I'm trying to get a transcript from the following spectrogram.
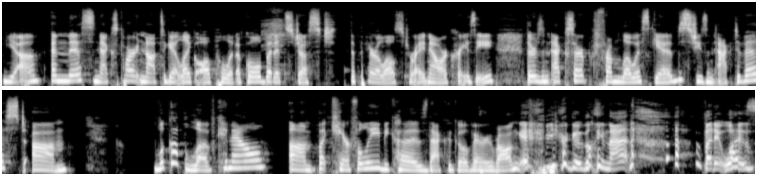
Yeah. And this next part, not to get like all political, but it's just the parallels to right now are crazy. There's an excerpt from Lois Gibbs. She's an activist. Um, look up Love Canal, um, but carefully because that could go very wrong if you're Googling that. but it was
